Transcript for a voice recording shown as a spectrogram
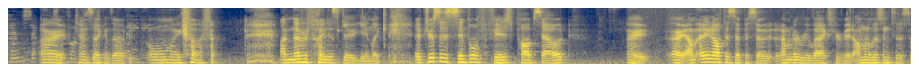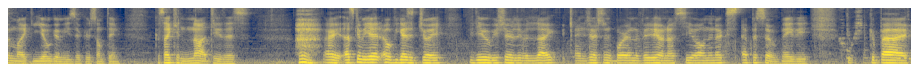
Emergency. 10 seconds Alright, 10 seconds out. Oh my god. I'm never playing a scary game. Like, if just a simple fish pops out, Alright, alright, I'm ending off this episode and I'm gonna relax for a bit. I'm gonna listen to some like yoga music or something. Cause I cannot do this. alright, that's gonna be it. I hope you guys enjoy. If you do, be sure to leave a like and share some board in the video and I'll see you all in the next episode, maybe. Goodbye.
